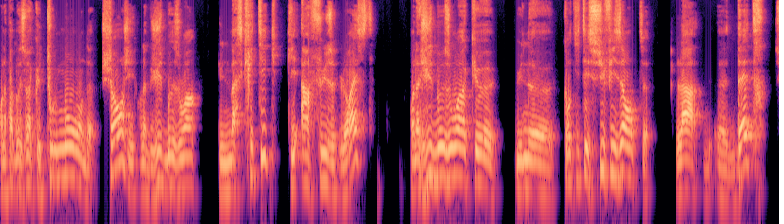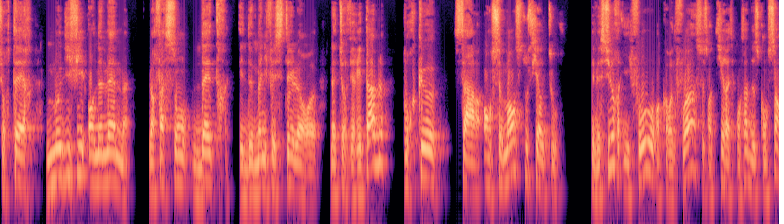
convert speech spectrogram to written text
on n'a pas besoin que tout le monde change, on a juste besoin d'une masse critique qui infuse le reste. On a juste besoin que une quantité suffisante là d'être sur Terre modifie en eux-mêmes leur façon d'être et de manifester leur euh, nature véritable pour que ça ensemence tout ce qu'il y a autour. Et bien sûr, il faut, encore une fois, se sentir responsable de ce qu'on sent.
